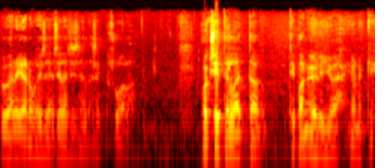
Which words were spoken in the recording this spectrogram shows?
pyöriä ja rohisee siellä sisällä se suola. Voiko sitten laittaa tipan öljyä jonnekin?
